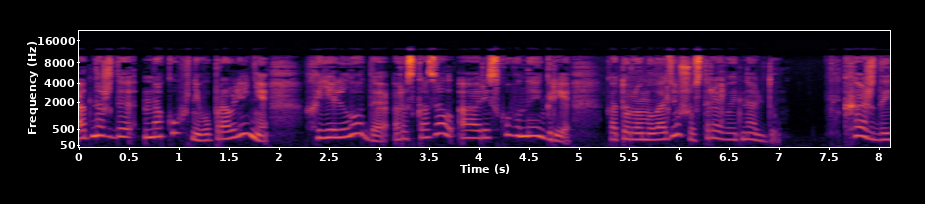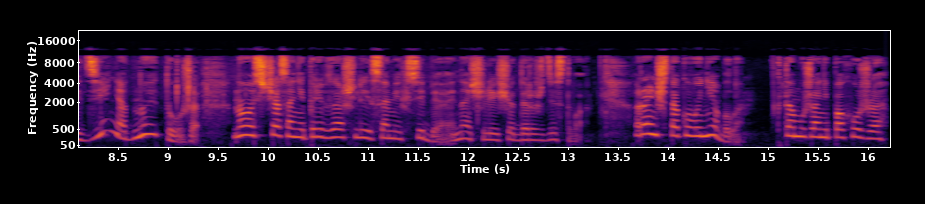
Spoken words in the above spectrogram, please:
Однажды на кухне в управлении Хьельлоде рассказал о рискованной игре, которую молодежь устраивает на льду. Каждый день одно и то же, но сейчас они превзошли самих себя и начали еще до Рождества. Раньше такого не было. К тому же они, похоже,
